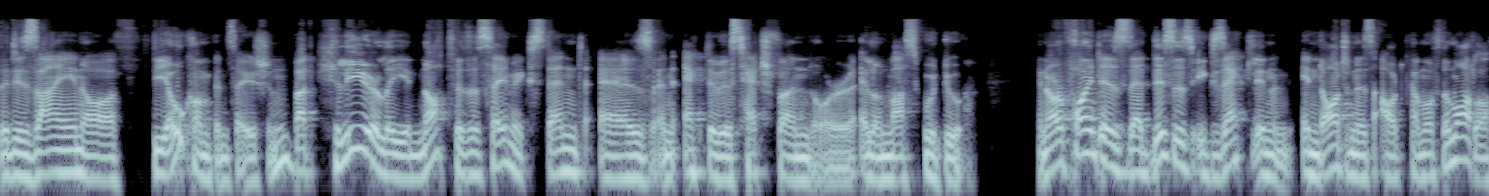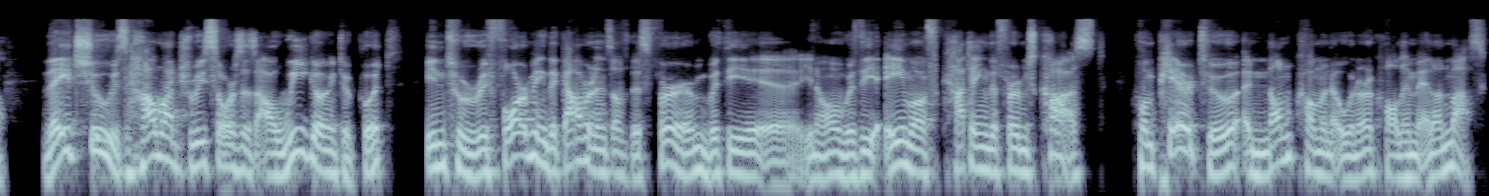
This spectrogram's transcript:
the design of CEO compensation, but clearly not to the same extent as an activist hedge fund or Elon Musk would do. And our point is that this is exactly an endogenous outcome of the model. They choose how much resources are we going to put into reforming the governance of this firm with the uh, you know with the aim of cutting the firm's cost compared to a non-common owner call him Elon Musk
